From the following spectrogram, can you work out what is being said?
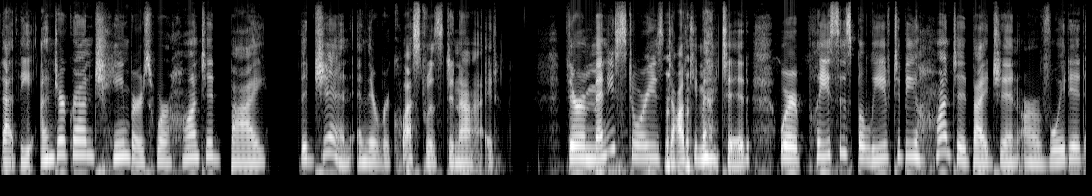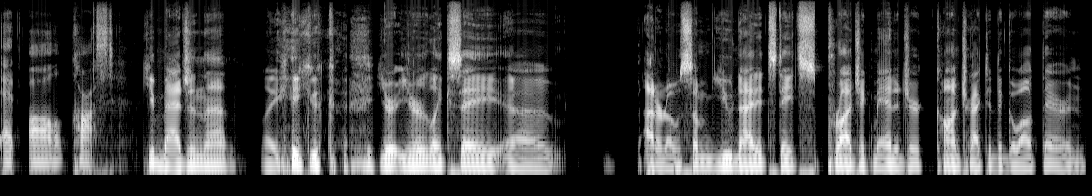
that the underground chambers were haunted by the jinn, and their request was denied. There are many stories documented where places believed to be haunted by jinn are avoided at all cost. Can you imagine that? Like you, you're you're like say, uh, I don't know, some United States project manager contracted to go out there and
